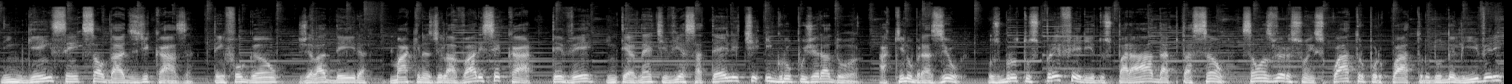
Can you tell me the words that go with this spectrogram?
ninguém sente saudades de casa. Tem fogão, geladeira, máquinas de lavar e secar, TV, internet via satélite e grupo gerador. Aqui no Brasil, os brutos preferidos para a adaptação são as versões 4x4 do Delivery,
